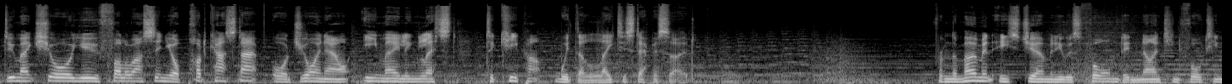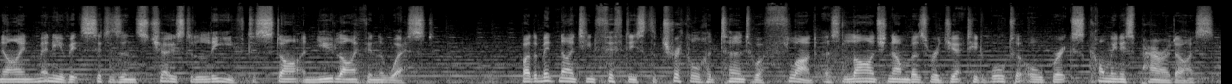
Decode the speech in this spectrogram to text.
do make sure you follow us in your podcast app or join our emailing list to keep up with the latest episode. From the moment East Germany was formed in 1949, many of its citizens chose to leave to start a new life in the West. By the mid 1950s, the trickle had turned to a flood as large numbers rejected Walter Ulbricht's communist paradise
